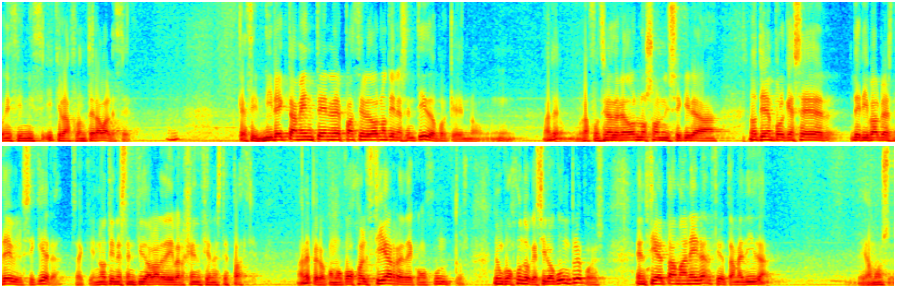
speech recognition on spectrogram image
y que la frontera vale cero. Es decir, directamente en el espacio L2 no tiene sentido, porque no, las funciones de L2 no son ni siquiera, no tienen por qué ser derivables débiles siquiera, o sea que no tiene sentido hablar de divergencia en este espacio. ¿vale? Pero como cojo el cierre de conjuntos, de un conjunto que sí lo cumple, pues en cierta manera, en cierta medida, digamos,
